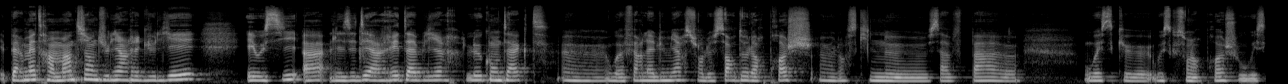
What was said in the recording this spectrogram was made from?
et permettre un maintien du lien régulier et aussi à les aider à rétablir le contact euh, ou à faire la lumière sur le sort de leurs proches euh, lorsqu'ils ne savent pas où est-ce que, est-ce que sont leurs proches ou, est-ce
